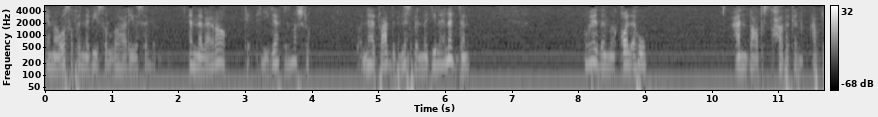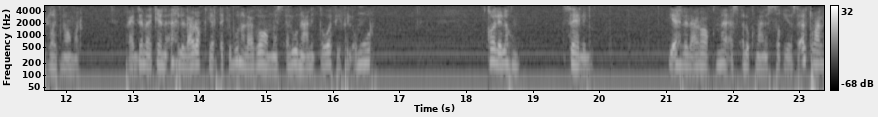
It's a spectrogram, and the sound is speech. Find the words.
كما وصف النبي صلى الله عليه وسلم أن العراق في جهة المشرق. وأنها تعد بالنسبة للمدينة نجدا. وهذا ما قاله عن بعض الصحابة كان عبد الله بن عمر. فعندما كان أهل العراق يرتكبون العظام ويسألون عن التوافي في الأمور قال لهم سالم يا أهل العراق ما أسألكم عن الصغيرة؟ سألتم عن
